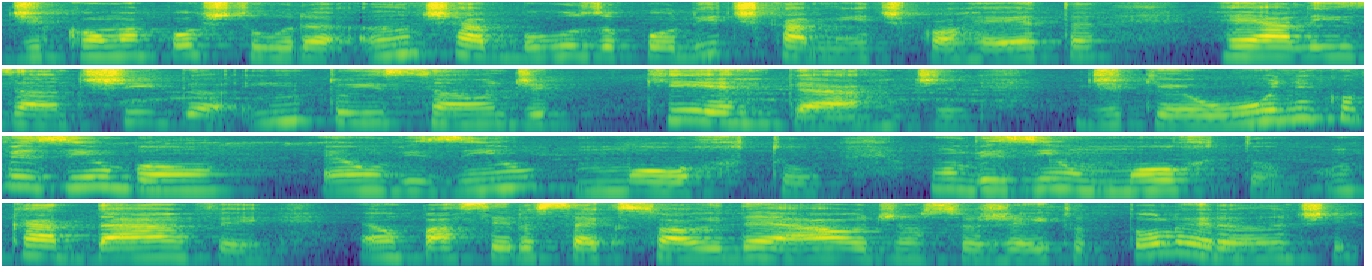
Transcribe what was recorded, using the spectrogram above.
de como a postura anti-abuso politicamente correta realiza a antiga intuição de Kierkegaard de que o único vizinho bom é um vizinho morto. Um vizinho morto, um cadáver, é um parceiro sexual ideal de um sujeito tolerante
